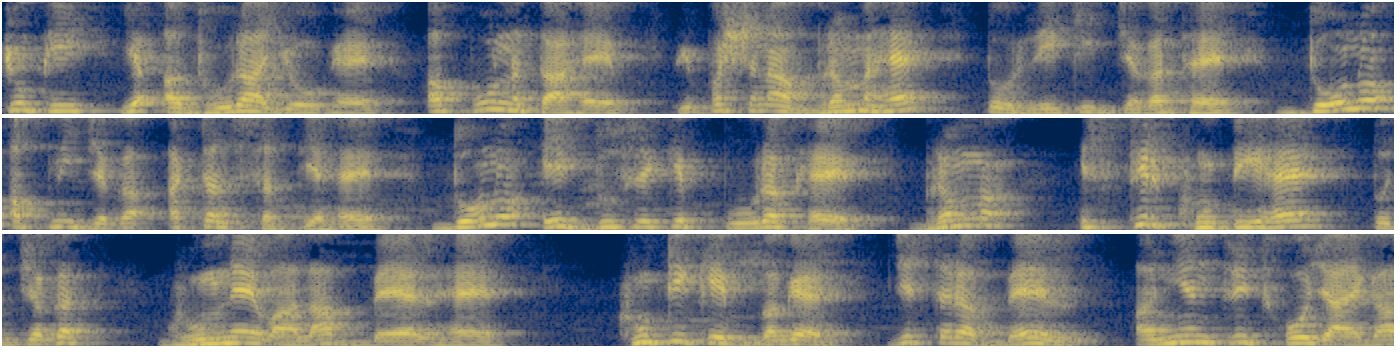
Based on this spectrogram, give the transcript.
क्योंकि यह अधूरा योग है, अपूर्णता है। विपशना ब्रह्म है तो रेकी जगत है। दोनों अपनी जगह अटल सत्य है। दोनों एक दूसरे के पूरक है। ब्रह्म स्थिर खूंटी है तो जगत घूमने वाला बैल है। खूंटी के बगैर जिस तरह बैल अनियंत्रित हो जाएगा,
